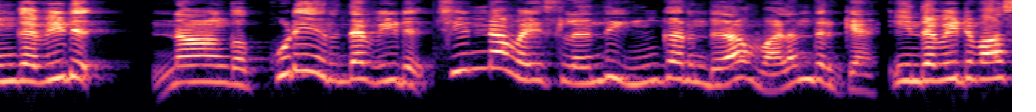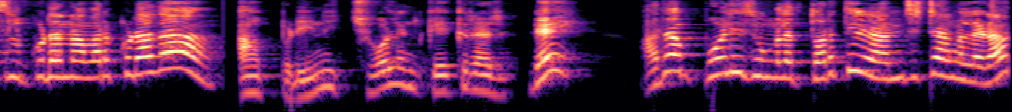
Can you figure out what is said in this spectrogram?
எங்க வீடு நாங்க குடியிருந்த வீடு. சின்ன வயசுல இருந்து இங்க இருந்து தான் வளர்ந்திருக்கேன். இந்த வீட்டு வாசல் கூட நான் வரக்கூடாதா? அப்படின்னு சோழன் கேக்குறாரு. டேய் அதான் போலீஸ் உங்களை துரத்தி அனுப்பிச்சிட்டாங்களடா.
